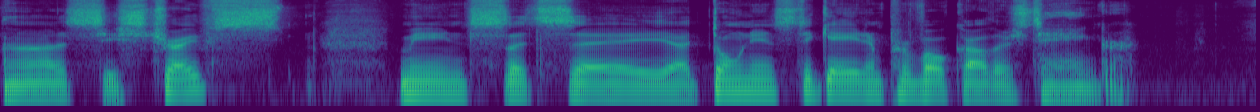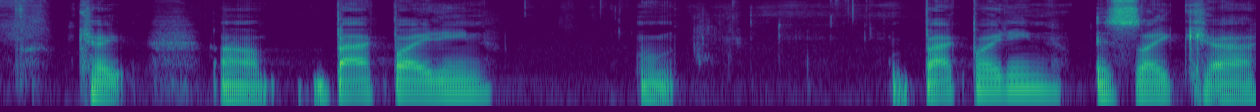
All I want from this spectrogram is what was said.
Uh, let's see. Strifes means, let's say, uh, don't instigate and provoke others to anger. Okay. Uh, backbiting. Um, backbiting is like uh,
